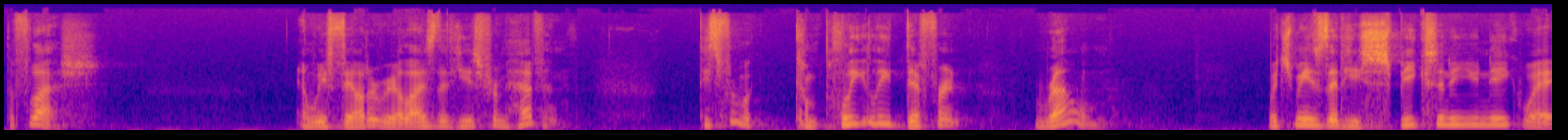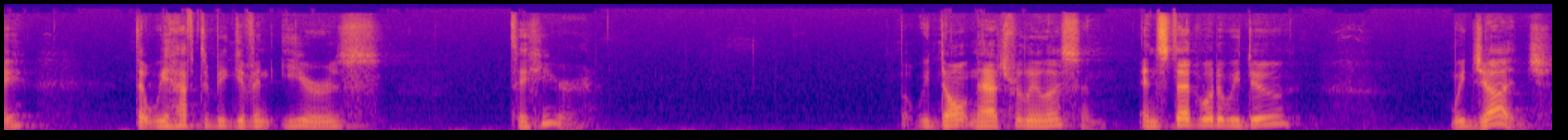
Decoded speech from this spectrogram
the flesh. And we fail to realize that he's from heaven. He's from a completely different realm, which means that he speaks in a unique way that we have to be given ears to hear. But we don't naturally listen. Instead, what do we do? We judge.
